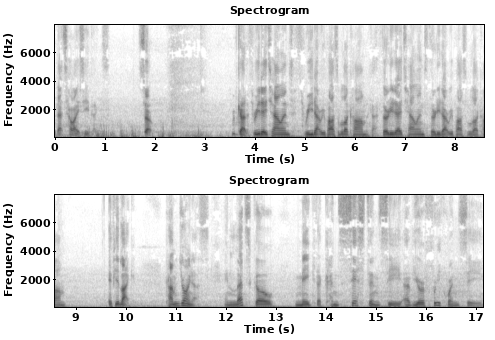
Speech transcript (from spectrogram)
that's how I see things. So, we've got a three day challenge, 3.repossible.com. Got a 30 day challenge, 30.repossible.com. If you'd like, come join us and let's go make the consistency of your frequency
